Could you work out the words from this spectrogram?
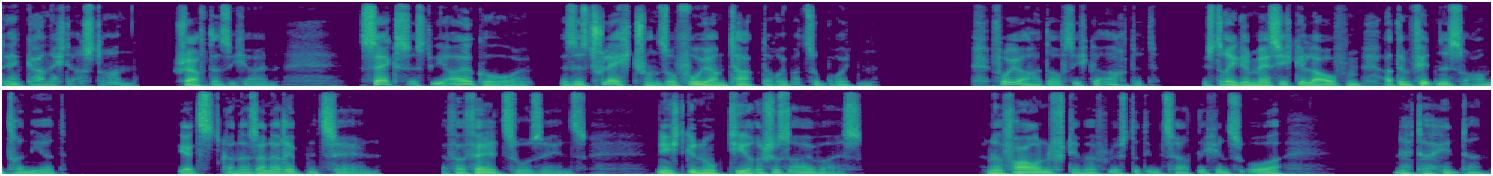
Denk gar nicht erst dran, schärft er sich ein. Sex ist wie Alkohol. Es ist schlecht, schon so früh am Tag darüber zu brüten. Früher hat er auf sich geachtet, ist regelmäßig gelaufen, hat im Fitnessraum trainiert. Jetzt kann er seine Rippen zählen. Er verfällt zusehends. Nicht genug tierisches Eiweiß. Eine Frauenstimme flüstert ihm zärtlich ins Ohr. Netter Hintern.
